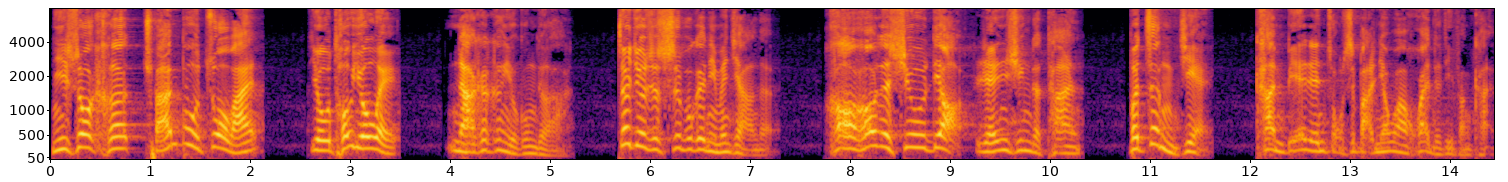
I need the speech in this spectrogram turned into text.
你说和全部做完有头有尾，哪个更有功德啊？这就是师父跟你们讲的，好好的修掉人心的贪，不正见，看别人总是把人家往坏的地方看，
